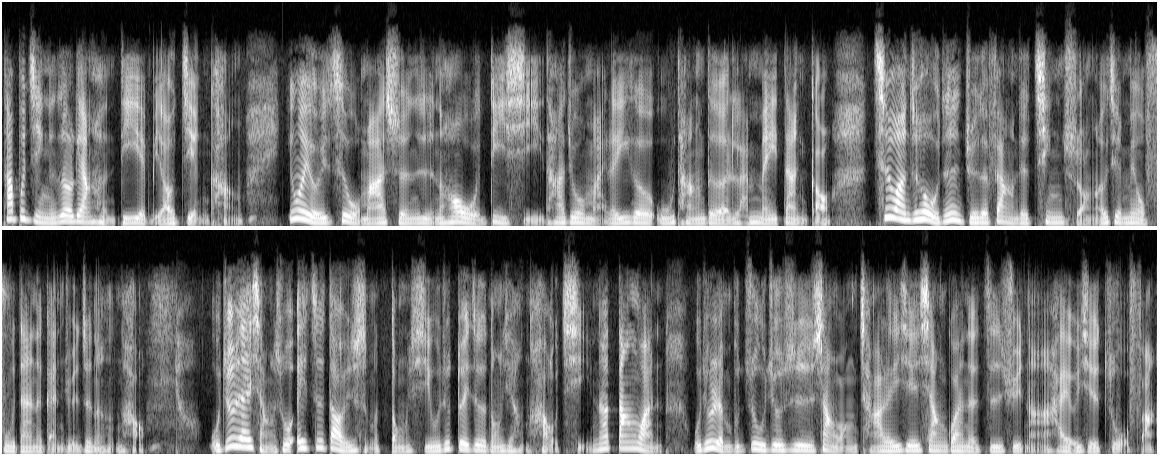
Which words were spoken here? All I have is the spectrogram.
它不仅热量很低，也比较健康。因为有一次我妈生日，然后我弟媳她就买了一个无糖的蓝莓蛋糕，吃完之后我真的觉得非常的清爽，而且没有负担的感觉，真的很好。我就在想说，哎，这到底是什么东西？我就对这个东西很好奇。那当晚我就忍不住就是上网查了一些相关的资讯啊，还有一些做法。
